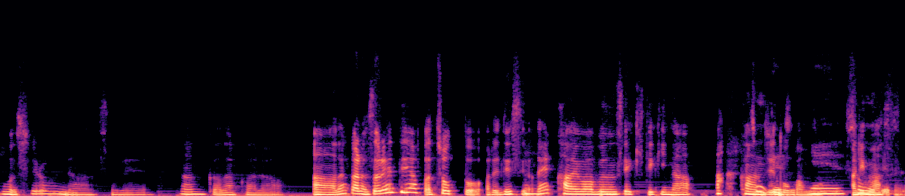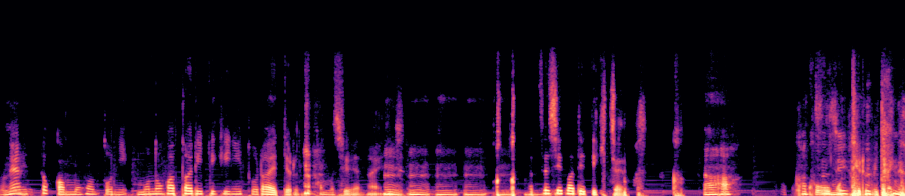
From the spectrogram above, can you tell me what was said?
面白いな、それ。なんかだから、ああ、だからそれってやっぱちょっとあれですよね、会話分析的なあ感じとかもありますよね。そうですとかも本当に物語的に捉えてるのかもしれないです。うんうんうんうんうん。が出てきちゃいます。かあこう思ってるみたいな。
